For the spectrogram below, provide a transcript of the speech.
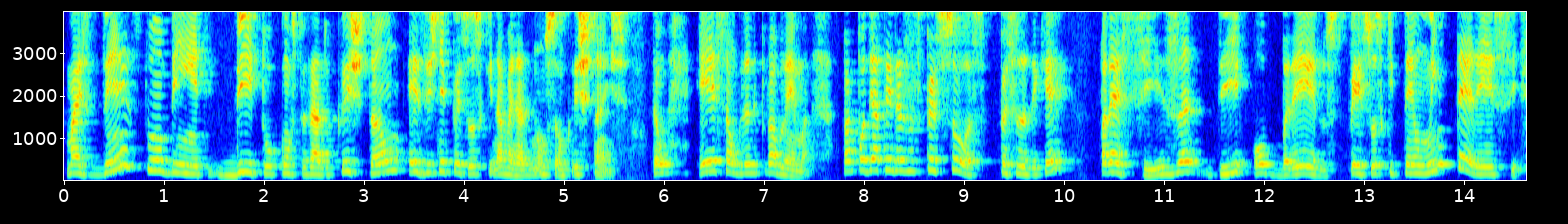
mas dentro do ambiente dito ou considerado cristão, existem pessoas que na verdade não são cristãs. Então, esse é um grande problema. Para poder atender essas pessoas, precisa de quê? precisa de obreiros, pessoas que tenham interesse,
